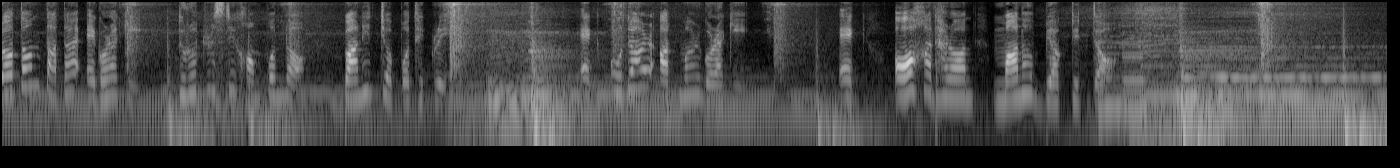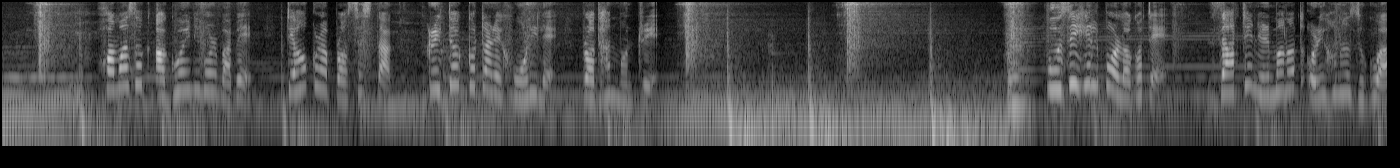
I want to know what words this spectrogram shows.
ৰতন টাটা এগৰাকী দূৰদৃষ্টি সম্পন্ন বাণিজ্য পথিকৃ এক উদাৰ আত্মাৰ গৰাকী। এক অসাধাৰণ মানৱ ব্যক্তিত্ব। সমাজক আগুৱাই নিবৰ বাবে তেওঁ কৰা প্ৰচেষ্টাক কৃতজ্ঞতাৰে সোঁৱৰিলে প্ৰধানমন্ত্ৰীয়ে। পুঁজি শিল্পৰ লগতে জাতি নিৰ্মাণত অৰিহণা যোগোৱা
